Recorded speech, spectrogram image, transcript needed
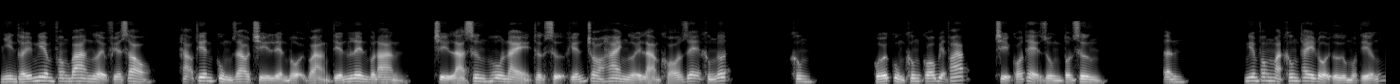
Nhìn thấy Nghiêm Phong ba người phía sau, Hạo Thiên cùng giao chỉ liền vội vàng tiến lên Vân An, chỉ là xưng hô này thực sự khiến cho hai người làm khó dễ không nớt. Không. Cuối cùng không có biện pháp, chỉ có thể dùng tôn xưng. Ân. Nghiêm Phong mặt không thay đổi ừ một tiếng,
